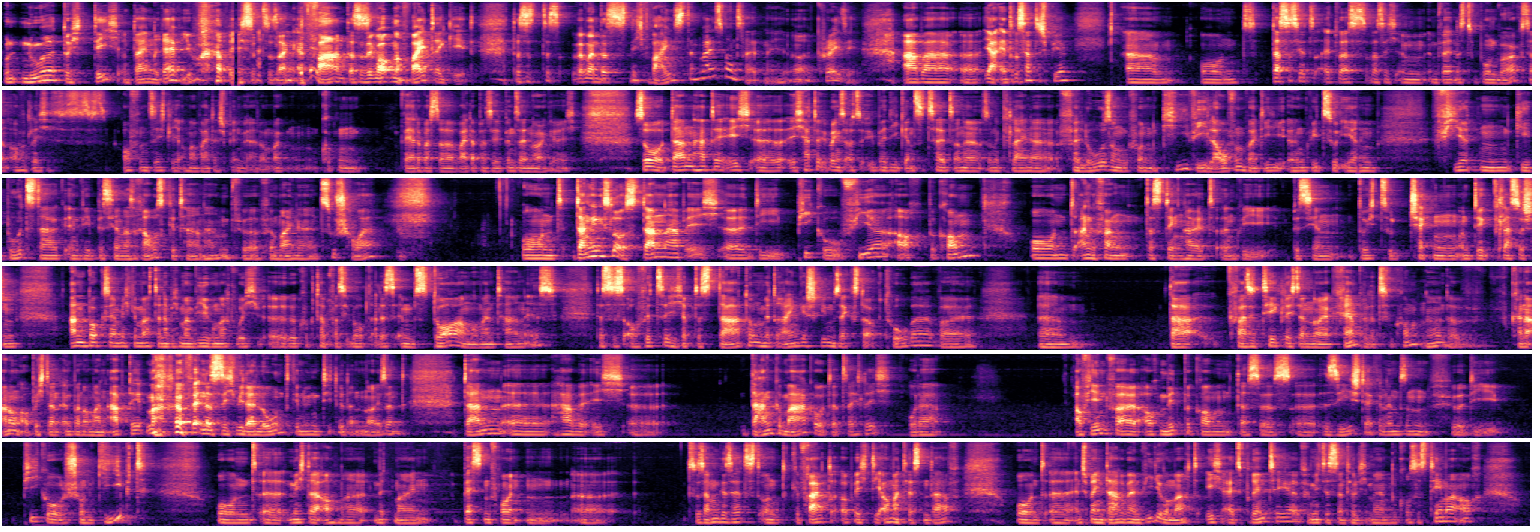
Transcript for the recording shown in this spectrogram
Und nur durch dich und dein Review habe ich sozusagen erfahren, dass es überhaupt noch weitergeht. Das ist das, wenn man das nicht weiß, dann weiß man es halt nicht. Crazy. Aber äh, ja, interessantes Spiel. Ähm, und das ist jetzt etwas, was ich im, im Verhältnis zu Bone Works dann offensichtlich, offensichtlich auch mal weiterspielen werde und mal gucken werde, was da weiter passiert. Bin sehr neugierig. So, dann hatte ich, äh, ich hatte übrigens also über die ganze Zeit so eine, so eine kleine Verlosung von Kiwi laufen, weil die irgendwie zu ihrem vierten Geburtstag irgendwie ein bisschen was rausgetan haben für, für meine Zuschauer. Und dann ging es los. Dann habe ich äh, die Pico 4 auch bekommen und angefangen, das Ding halt irgendwie ein bisschen durchzuchecken und die klassischen Unboxing habe ich gemacht. Dann habe ich mal ein Video gemacht, wo ich äh, geguckt habe, was überhaupt alles im Store momentan ist. Das ist auch witzig. Ich habe das Datum mit reingeschrieben, 6. Oktober, weil ähm, da quasi täglich dann neuer Krempel dazu kommt. Ne? Da, keine Ahnung, ob ich dann irgendwann nochmal ein Update mache, wenn es sich wieder lohnt, genügend Titel dann neu sind. Dann äh, habe ich äh, dank Marco tatsächlich oder auf jeden Fall auch mitbekommen, dass es äh, Sehstärkelinsen für die Pico schon gibt und äh, mich da auch mal mit meinen besten Freunden äh, zusammengesetzt und gefragt, ob ich die auch mal testen darf und äh, entsprechend darüber ein Video gemacht. Ich als Brillenträger, für mich das natürlich immer ein großes Thema auch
